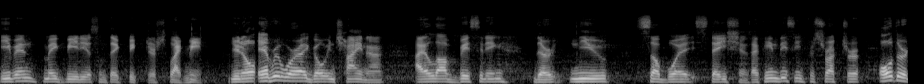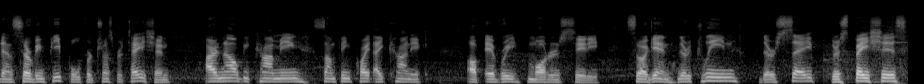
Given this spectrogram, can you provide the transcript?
even make videos and take pictures like me. You know, everywhere I go in China, I love visiting their new subway stations. I think this infrastructure, other than serving people for transportation, are now becoming something quite iconic of every modern city. So again, they're clean, they're safe, they're spacious.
